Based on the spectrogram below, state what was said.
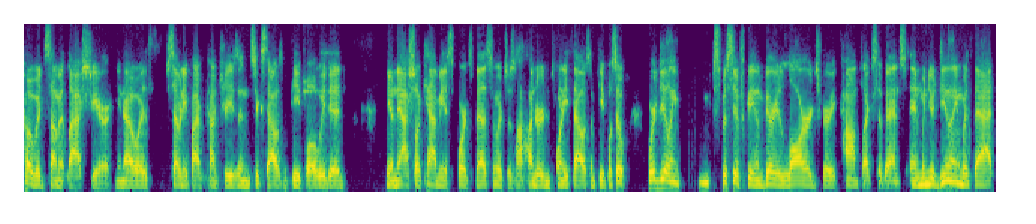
COVID Summit last year, you know, with 75 countries and 6,000 people. We did, you know, National Academy of Sports Medicine, which is 120,000 people. So we're dealing specifically in very large, very complex events. And when you're dealing with that,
